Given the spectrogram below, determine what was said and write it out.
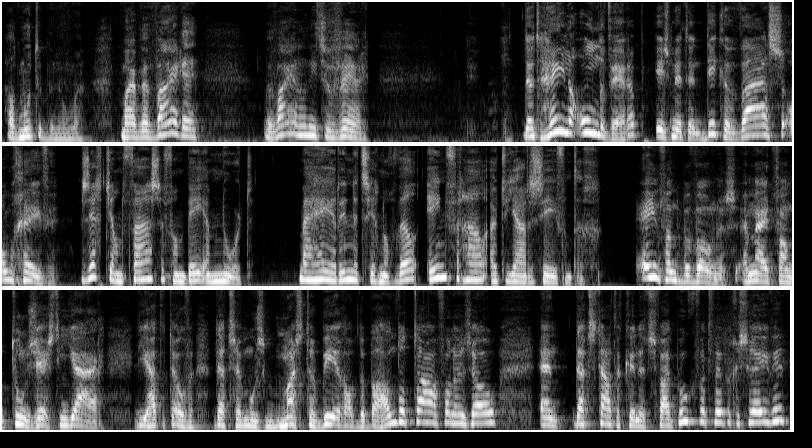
had moeten benoemen. Maar we waren, we waren nog niet zo ver. Dat hele onderwerp is met een dikke waas omgeven. Zegt Jan Vase van BM Noord. Maar hij herinnert zich nog wel één verhaal uit de jaren zeventig. Een van de bewoners, een meid van toen 16 jaar... die had het over dat ze moest masturberen op de behandeltafel en zo. En dat staat ook in het zwartboek wat we hebben geschreven.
